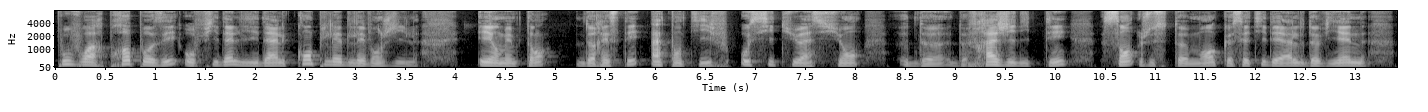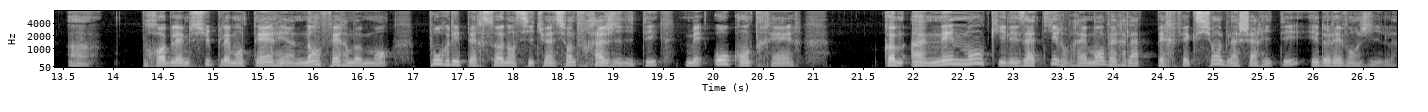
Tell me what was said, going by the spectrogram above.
pouvoir proposer aux fidèles l'idéal complet de l'Évangile et en même temps de rester attentif aux situations de, fragilité sans justement que cet idéal devienne un problème supplémentaire et un enfermement pour les personnes en situation de fragilité, mais au contraire comme un aimant qui les attire vraiment vers la perfection de la charité et de l'évangile.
